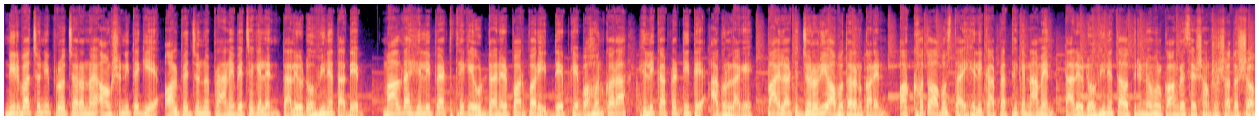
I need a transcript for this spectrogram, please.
নির্বাচনী প্রচারণায় অংশ নিতে গিয়ে অল্পের জন্য প্রাণে বেঁচে গেলেন টালিউড অভিনেতা দেব। মালদা হেলিপ্যাড থেকে উড্ডয়নের পরপরই দেবকে বহন করা হেলিকপ্টারটিতে আগুন লাগে। পাইলট জরুরি অবতরণ করেন। অক্ষত অবস্থায় হেলিকপ্টার থেকে নামেন টালিউড অভিনেতা ও তৃণমূল কংগ্রেসের সংসদ সদস্য।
